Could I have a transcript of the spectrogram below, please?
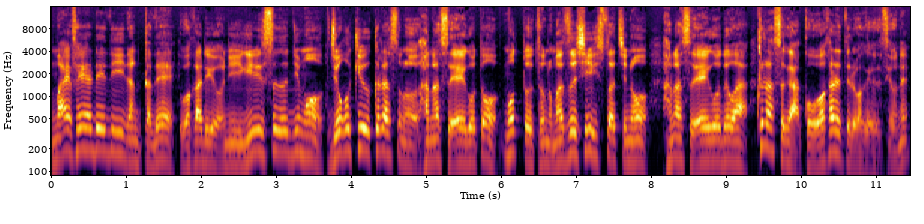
マイ・フェア・レディなんかで分かるようにイギリスにも上級クラスの話す英語ともっとその貧しい人たちの話す英語ではクラスがこう分かれてるわけですよね。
